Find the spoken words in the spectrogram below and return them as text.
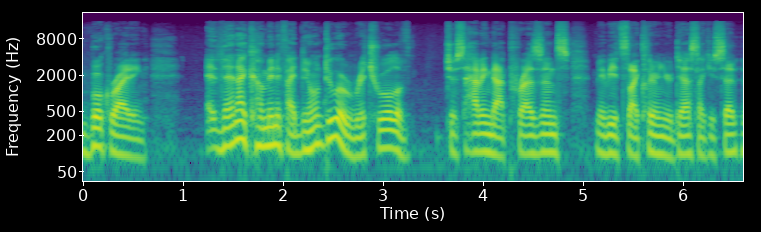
book writing. And then I come in, if I don't do a ritual of just having that presence. Maybe it's like clearing your desk, like you said.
